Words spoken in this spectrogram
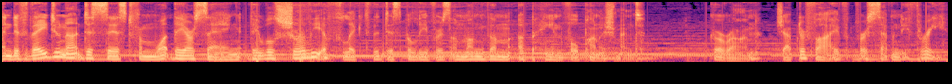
And if they do not desist from what they are saying, they will surely afflict the disbelievers among them a painful punishment. Quran, chapter 5, verse 73.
